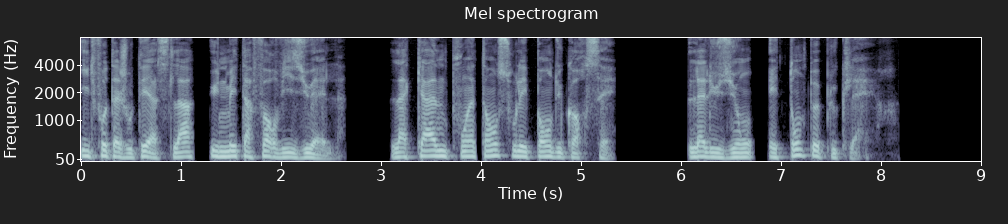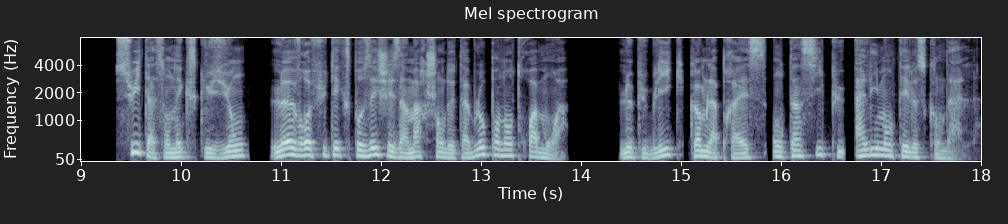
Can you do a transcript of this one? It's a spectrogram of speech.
Il faut ajouter à cela une métaphore visuelle, la canne pointant sous les pans du corset. L'allusion est on ne peu plus claire. Suite à son exclusion, l'œuvre fut exposée chez un marchand de tableaux pendant trois mois. Le public, comme la presse, ont ainsi pu alimenter le scandale.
